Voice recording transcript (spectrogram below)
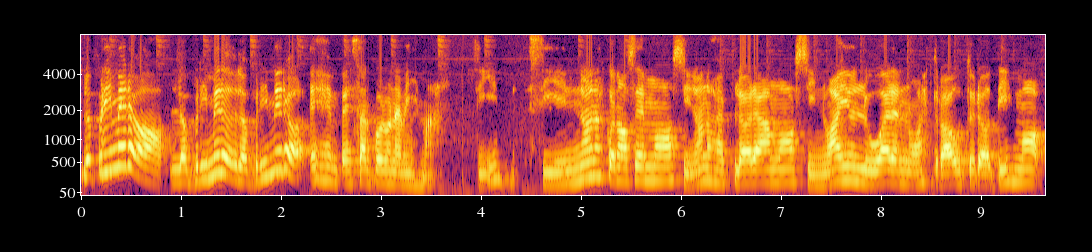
Lo primero, lo primero de lo primero es empezar por una misma. ¿sí? Si no nos conocemos, si no nos exploramos, si no hay un lugar en nuestro autoerotismo,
